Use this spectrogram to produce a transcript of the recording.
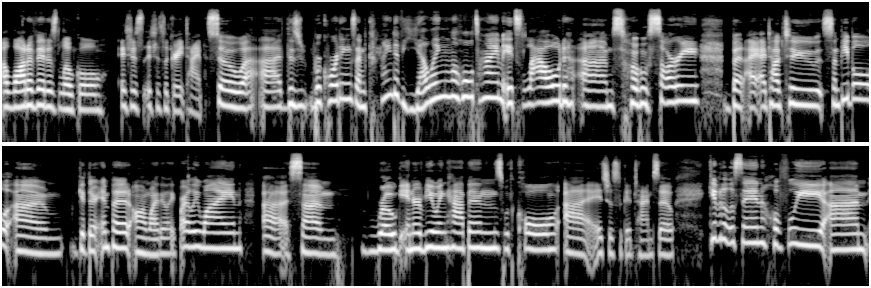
A lot of it is local it's just it's just a great time so uh these recordings i'm kind of yelling the whole time it's loud um so sorry but i, I talked to some people um get their input on why they like barley wine uh some rogue interviewing happens with Coel. Uh, it's just a good time. So give it a listen. Hopefully, um,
